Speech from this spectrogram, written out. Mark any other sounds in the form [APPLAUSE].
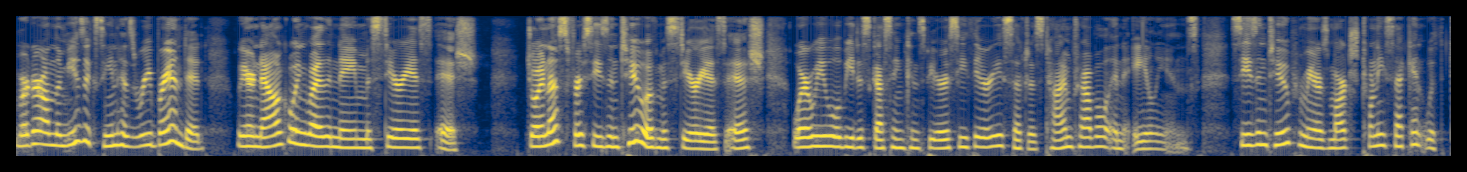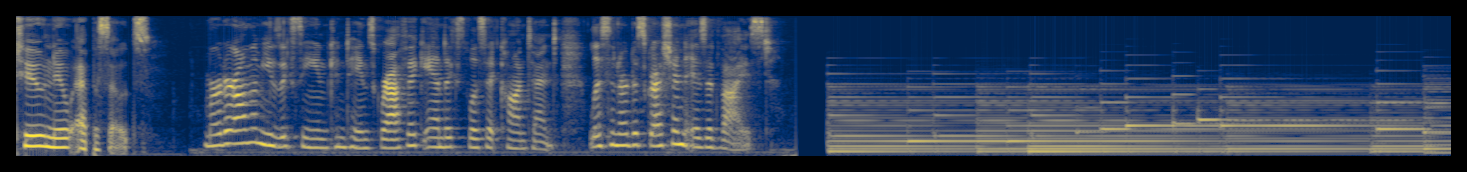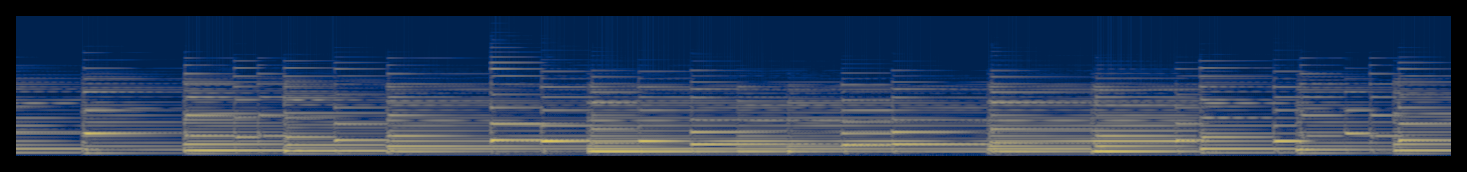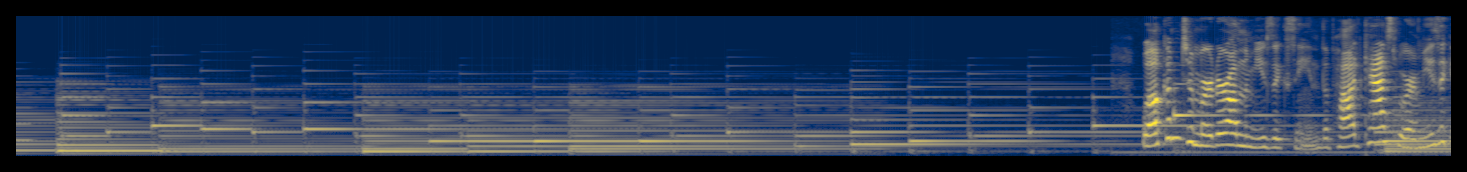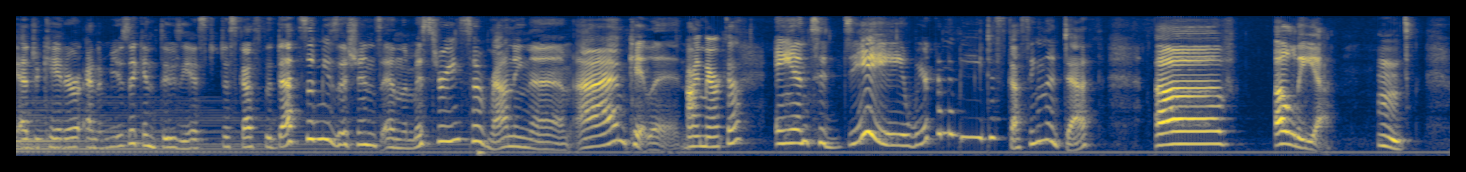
Murder on the Music Scene has rebranded. We are now going by the name Mysterious Ish. Join us for season two of Mysterious Ish, where we will be discussing conspiracy theories such as time travel and aliens. Season two premieres March 22nd with two new episodes. Murder on the Music Scene contains graphic and explicit content. Listener discretion is advised. Welcome to Murder on the Music Scene, the podcast where a music educator and a music enthusiast discuss the deaths of musicians and the mystery surrounding them. I'm Caitlin. I'm Erica. And today we're going to be discussing the death of Aaliyah, Mm.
